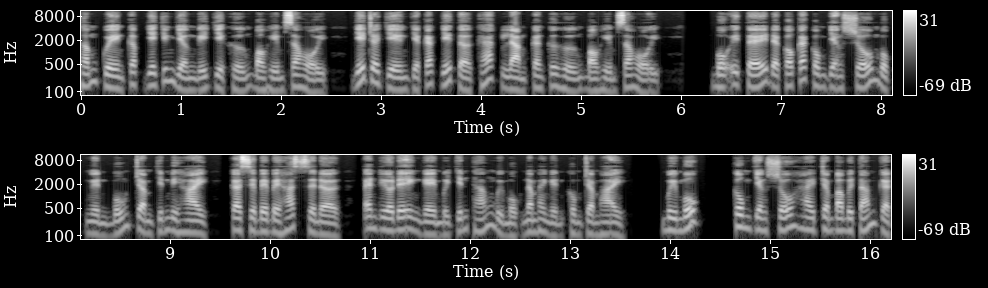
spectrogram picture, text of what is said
thẩm quyền cấp giấy chứng nhận nghỉ việc hưởng bảo hiểm xã hội, giấy tra chuyện và các giấy tờ khác làm căn cứ hưởng bảo hiểm xã hội. Bộ Y tế đã có các công văn số 1492 KCBBHCN NGD ngày 19 tháng 11 năm 2002, 11 Công văn số 238 gạch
